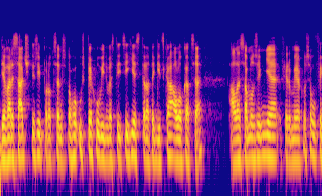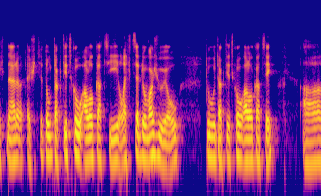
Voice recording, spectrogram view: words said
94% z toho úspěchu v investicích je strategická alokace, ale samozřejmě firmy jako jsou Fichtner ještě tou taktickou alokací lehce dovažují tu taktickou alokaci. A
